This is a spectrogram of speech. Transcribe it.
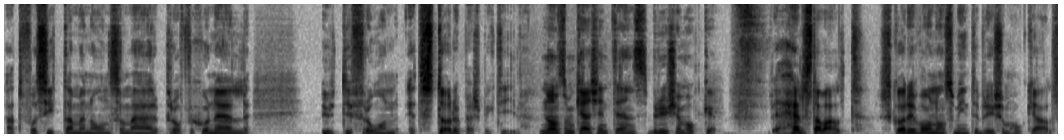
Att få sitta med någon som är professionell utifrån ett större perspektiv. Någon som kanske inte ens bryr sig om hockey? Helst av allt ska det vara någon som inte bryr sig om hockey alls.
